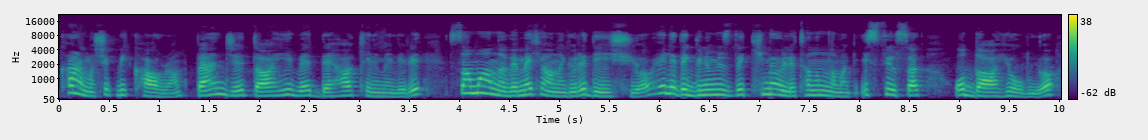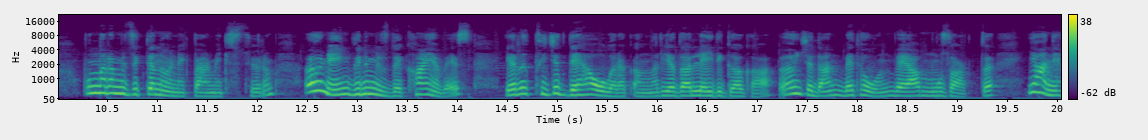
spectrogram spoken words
karmaşık bir kavram. Bence dahi ve deha kelimeleri zamana ve mekana göre değişiyor. Hele de günümüzde kimi öyle tanımlamak istiyorsak o dahi oluyor. Bunlara müzikten örnek vermek istiyorum. Örneğin günümüzde Kanye West yaratıcı deha olarak anılır ya da Lady Gaga önceden Beethoven veya Mozart'tı. Yani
